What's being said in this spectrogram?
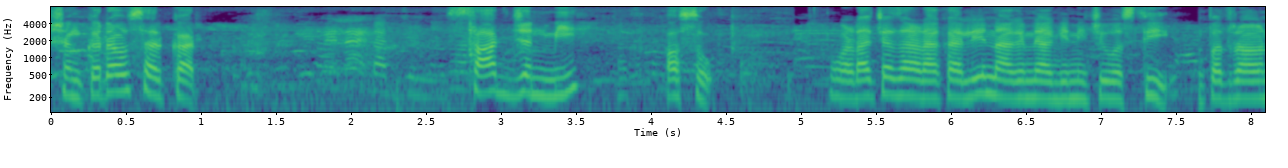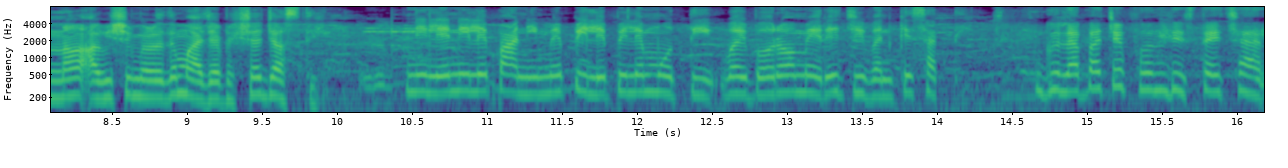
शंकरराव सरकार. सात जन्मी असो. वडाच्या झाडाखाली नागनागिनीची वस्ती पत्रावांना आयुष्य मिळवते माझ्यापेक्षा जास्ती. नीले नीले पानी में पीले पीले मोती वैभवराव मेरे जीवन के साथी. गुलाबाचे फूल दिसते छान.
